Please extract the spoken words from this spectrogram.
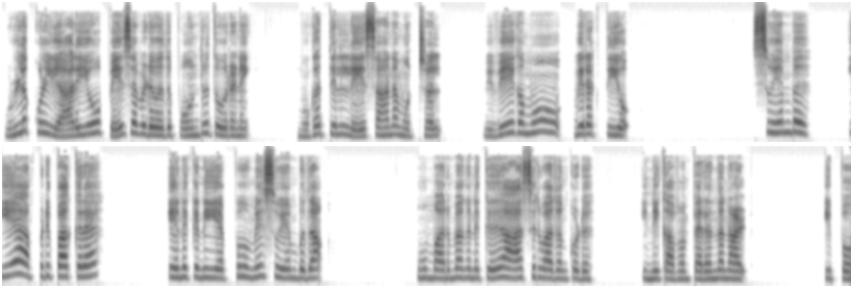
உள்ளுக்குள் யாரையோ பேச விடுவது போன்ற தோரணை. முகத்தில் லேசான முற்றல். விவேகமோ விரக்தியோ. சுயம்பு ஏன் அப்படி பாக்குற எனக்கு நீ எப்பவுமே சுயம்புதான் உன் மருமகனுக்கு ஆசிர்வாதம் கொடு. இன்னைக்கு அவன் பிறந்த நாள். இப்போ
